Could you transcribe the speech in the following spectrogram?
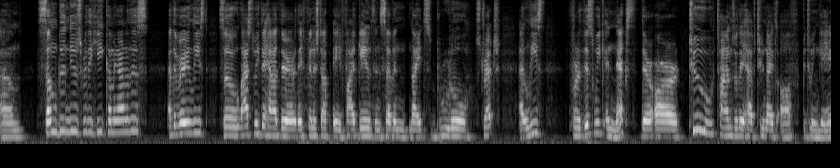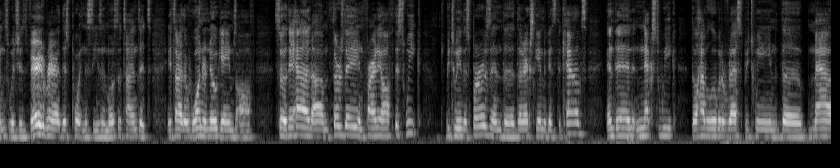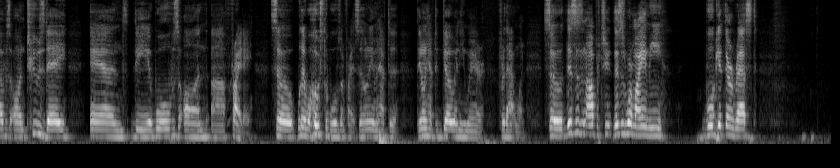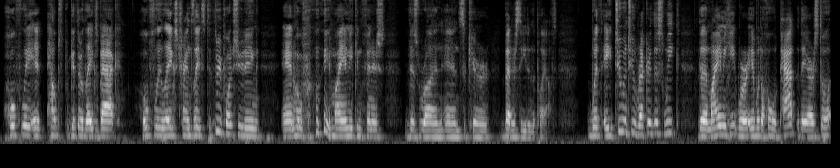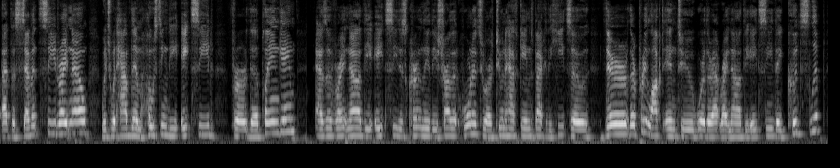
Um, some good news for the Heat coming out of this, at the very least. So last week they had their they finished up a five games and seven nights brutal stretch. At least for this week and next, there are two times where they have two nights off between games, which is very rare at this point in the season. Most of the times it's it's either one or no games off. So they had um, Thursday and Friday off this week. between the Spurs and the, the next game against the Cavs. And then next week, they'll have a little bit of rest between the Mavs on Tuesday and the Wolves on uh, Friday. So, well, they will host the Wolves on Friday, so they don't even have to they don't have to go anywhere for that one. So this is an opportunity. This is where Miami will get their rest. Hopefully, it helps get their legs back. Hopefully, legs translates to three point shooting, and hopefully, Miami can finish this run and secure better seed in the playoffs. With a two and two record this week, the Miami Heat were able to hold pat. They are still at the seventh seed right now, which would have them hosting the eighth seed for the play-in game. As of right now, the eighth seed is currently the Charlotte Hornets, who are two and a half games back of the Heat. So they're they're pretty locked into where they're at right now at the eighth seed. They could slip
